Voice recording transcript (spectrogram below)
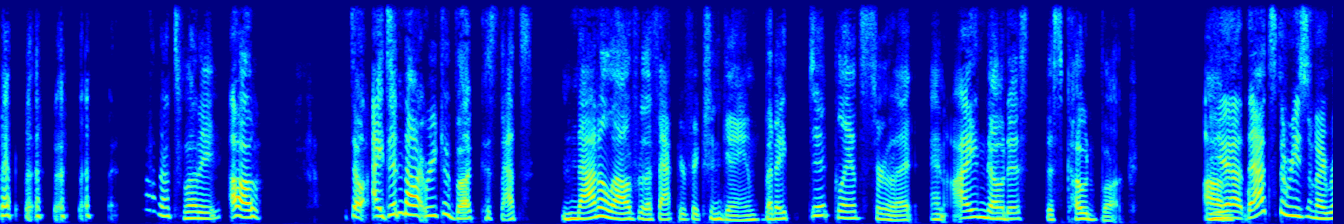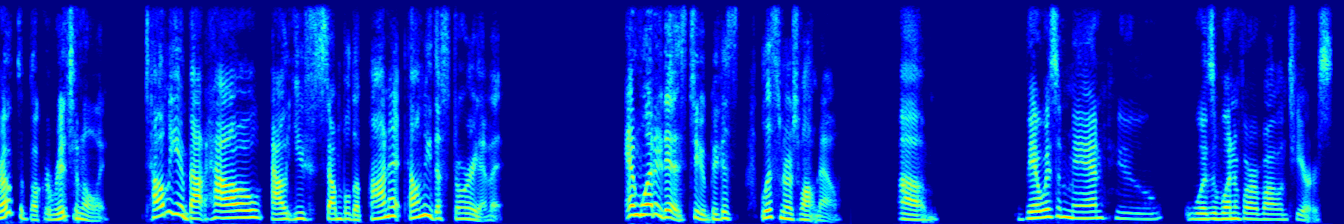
that's funny. Oh, so I did not read your book because that's not allowed for the fact or fiction game, but I did glance through it and I noticed this code book. Um, yeah, that's the reason I wrote the book originally. Tell me about how how you stumbled upon it. Tell me the story of it and what it is too, because listeners won't know. Um, there was a man who was one of our volunteers,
